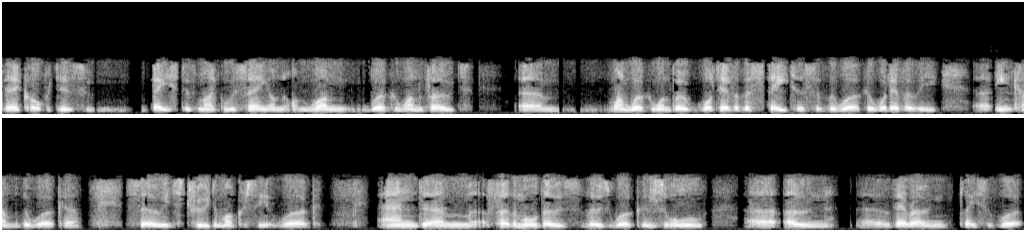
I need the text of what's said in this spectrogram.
they're cooperatives based, as Michael was saying, on, on one worker, one vote um, one worker, one vote, whatever the status of the worker, whatever the uh, income of the worker. So it's true democracy at work. And um, furthermore, those those workers all uh, own uh, their own place of work.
